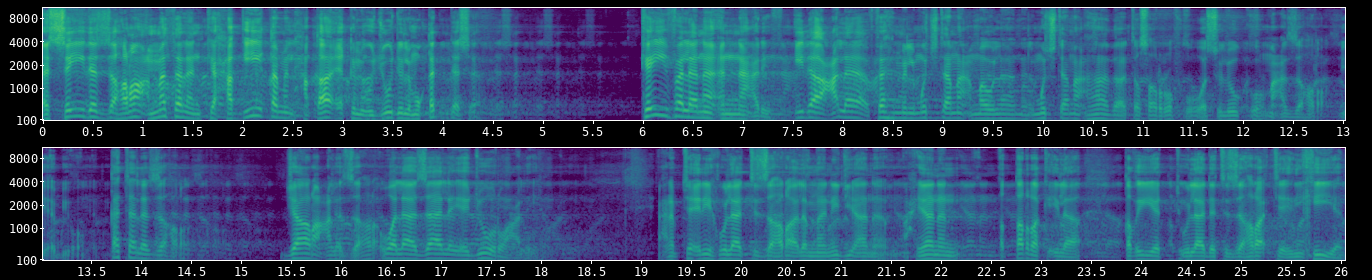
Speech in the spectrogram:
السيدة الزهراء مثلا كحقيقة من حقائق الوجود المقدسة؟ كيف لنا أن نعرف؟ إذا على فهم المجتمع مولانا المجتمع هذا تصرفه وسلوكه مع الزهراء بأبي وأم قتل الزهراء جار على الزهراء ولا زال يجور عليها يعني بتأريخ ولادة الزهراء لما نجي أنا أحيانا أتطرق إلى قضية ولادة الزهراء تاريخيا.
